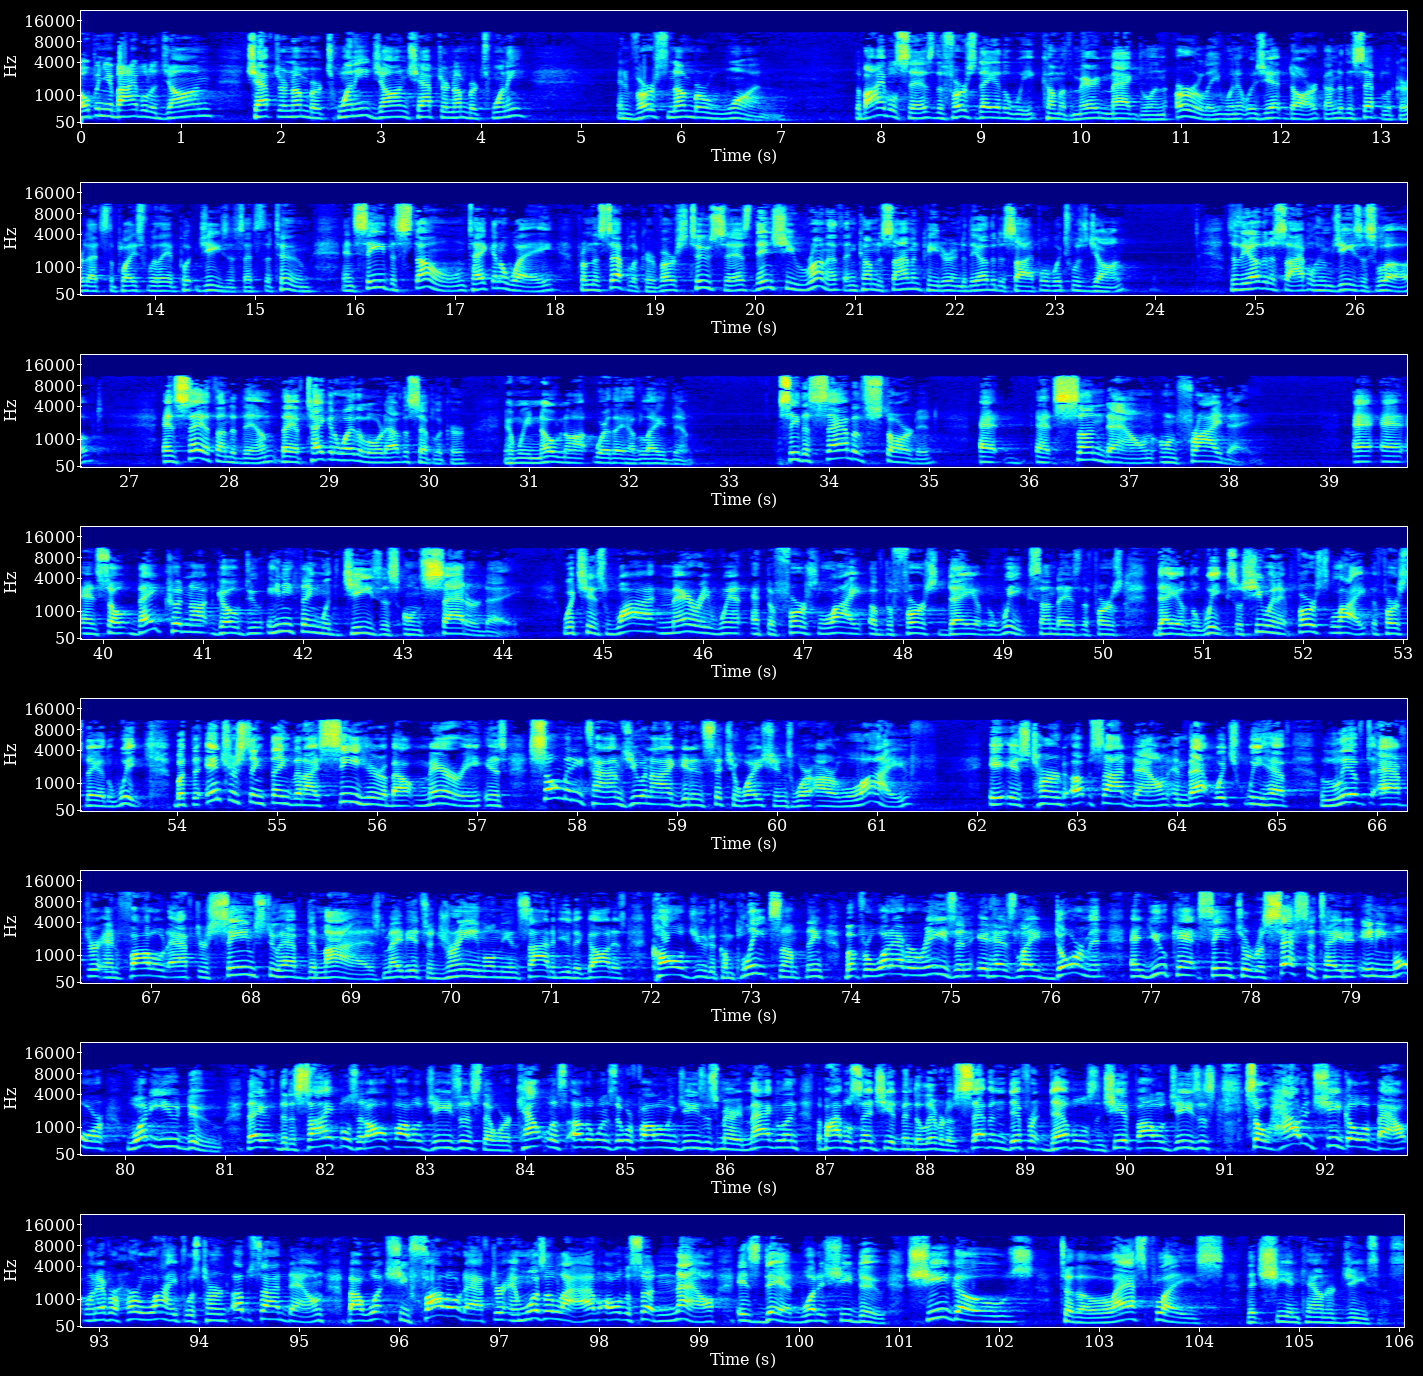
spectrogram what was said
Open your Bible to John chapter number 20, John chapter number 20, and verse number 1. The Bible says, The first day of the week cometh Mary Magdalene early when it was yet dark under the sepulchre. That's the place where they had put Jesus. That's the tomb. And see the stone taken away from the sepulchre. Verse 2 says, Then she runneth and come to Simon Peter and to the other disciple, which was John, to the other disciple whom Jesus loved, and saith unto them, They have taken away the Lord out of the sepulchre, and we know not where they have laid them. See, the Sabbath started at, at sundown on Friday. And, and, and, so they could not go do anything with Jesus on Saturday, which is why Mary went at the first light of the first day of the week. Sunday is the first day of the week. So she went at first light the first day of the week. But the interesting thing that I see here about Mary is so many times you and I get in situations where our life is turned upside down, and that which we have lived after and followed after seems to have demised. Maybe it's a dream on the inside of you that God has called you to complete something, but for whatever reason, it has laid dormant and you can't seem to resuscitate it anymore. What do you do? They, the disciples had all followed Jesus. There were countless other ones that were following Jesus. Mary Magdalene, the Bible said she had been delivered of seven different devils and she had followed Jesus. So, how did she? She go about whenever her life was turned upside down by what she followed after and was alive, all of a sudden now is dead? What does she do? She goes to the last place that she encountered Jesus.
